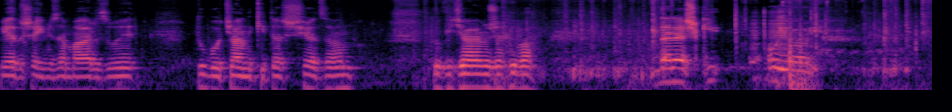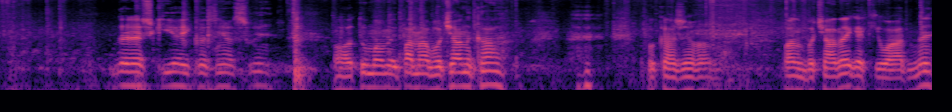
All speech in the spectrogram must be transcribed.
Pierwsze im zamarzły. Tu bocianki też siedzą. Tu widziałem, że chyba dereszki. Oj, oj. Dereszki jajko zniosły. O, tu mamy pana bocianka. Pokażę wam. Pan bocianek, jaki ładny.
